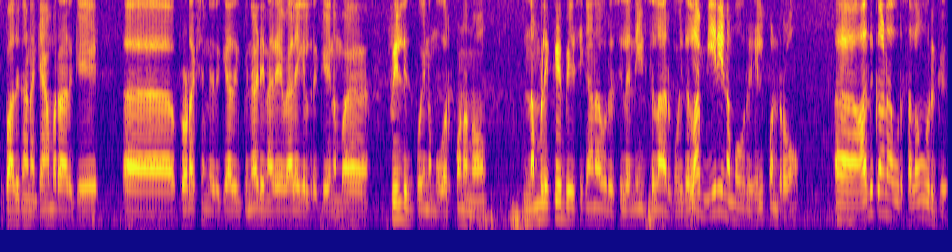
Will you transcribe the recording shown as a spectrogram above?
இப்போ அதுக்கான கேமரா இருக்கு ப்ரொடக்ஷன் இருக்கு அதுக்கு பின்னாடி நிறைய வேலைகள் இருக்கு. நம்ம ஃபீல்டுக்கு போய் நம்ம ஒர்க் பண்ணணும். நம்மளுக்கே பேசிக்கான ஒரு சில நீட்ஸ் எல்லாம் இருக்கும். இதெல்லாம். மீறி நம்ம ஒரு ஹெல்ப் பண்றோம். ஆஹ் அதுக்கான ஒரு செலவும் இருக்கு.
